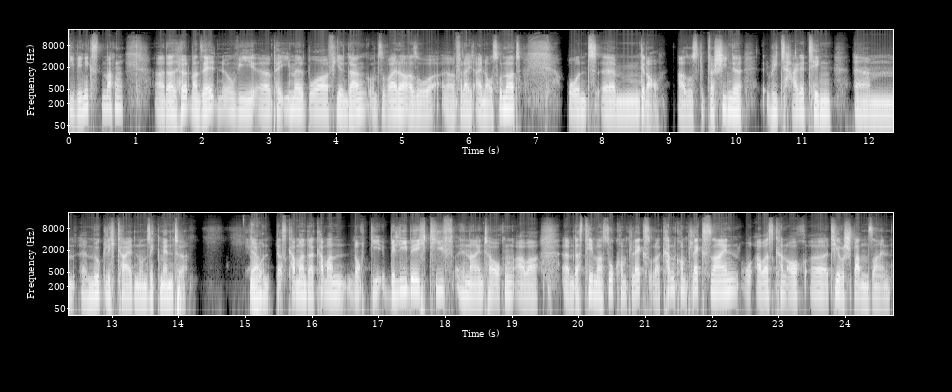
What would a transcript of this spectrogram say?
die wenigsten machen. Äh, da hört man selten irgendwie äh, per E-Mail, boah, vielen Dank und so weiter. Also äh, vielleicht einer aus 100. Und ähm, genau, also es gibt verschiedene Retargeting-Möglichkeiten ähm, und Segmente. Ja. Und das kann man, da kann man noch die beliebig tief hineintauchen, aber ähm, das Thema ist so komplex oder kann komplex sein, aber es kann auch äh, tierisch spannend sein,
